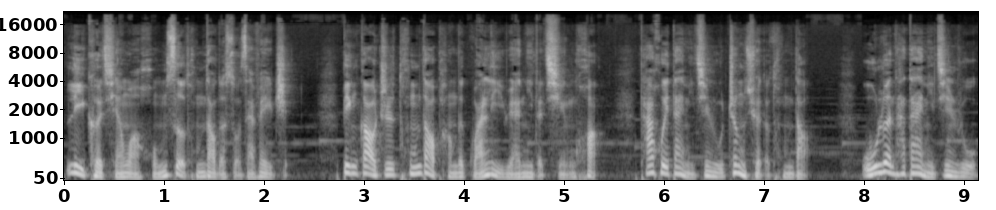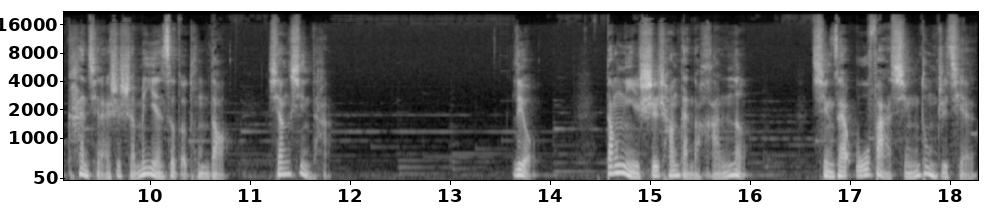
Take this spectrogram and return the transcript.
立刻前往红色通道的所在位置，并告知通道旁的管理员你的情况。他会带你进入正确的通道，无论他带你进入看起来是什么颜色的通道，相信他。六，当你时常感到寒冷，请在无法行动之前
